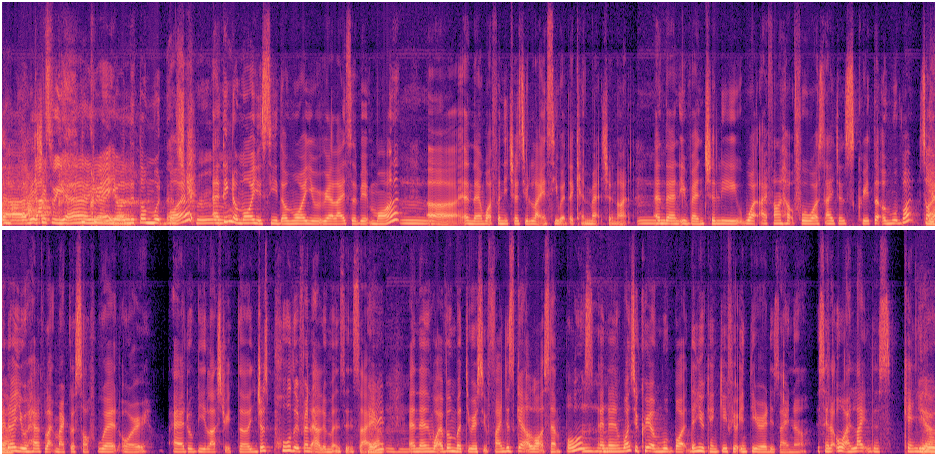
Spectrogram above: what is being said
uh, make That's- sure- yeah, you yeah, create your little mood That's board. true. I think the more you see, the more you realize a bit more, uh, and then what furnitures you like and see whether they can match or not. And then eventually, what I found helpful was I just created a mood board. So Yeah. either you have like Microsoft Word or Adobe Illustrator, you just pull different elements inside, mm-hmm. and then whatever materials you find, just get a lot of samples, and mm-hmm. then once you create a mood board, then you can give your interior designer. They say like, oh, I like this. Can you? Yeah.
